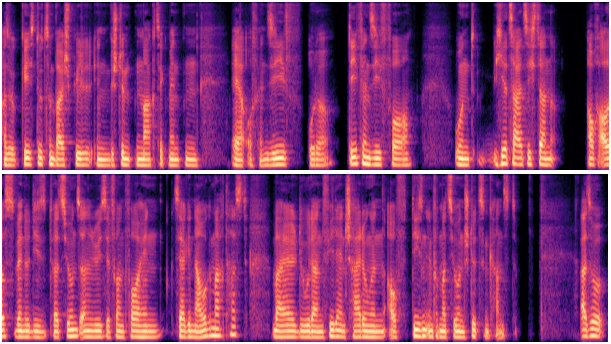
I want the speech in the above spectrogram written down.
Also gehst du zum Beispiel in bestimmten Marktsegmenten eher offensiv oder defensiv vor. Und hier zahlt sich dann auch aus, wenn du die Situationsanalyse von vorhin sehr genau gemacht hast, weil du dann viele Entscheidungen auf diesen Informationen stützen kannst. Also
